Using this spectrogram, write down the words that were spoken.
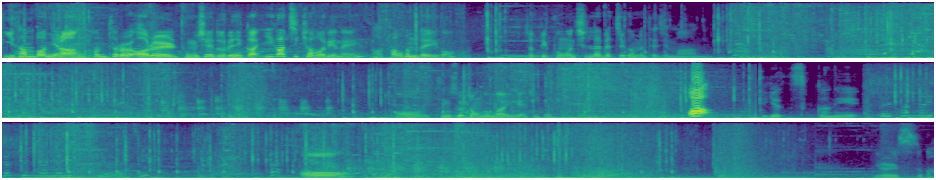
2, 3번이랑 컨트롤 어를 동시에 누르니까 이가 찍혀버리네 아 사고인데 이거? 어차피 궁은 7레벨 찍으면 되지만 어 궁술정 농가 이게? 아! 이게 습관이 불꽃놀이가 끝나면 쉬어야지. 어? 이럴 수가.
